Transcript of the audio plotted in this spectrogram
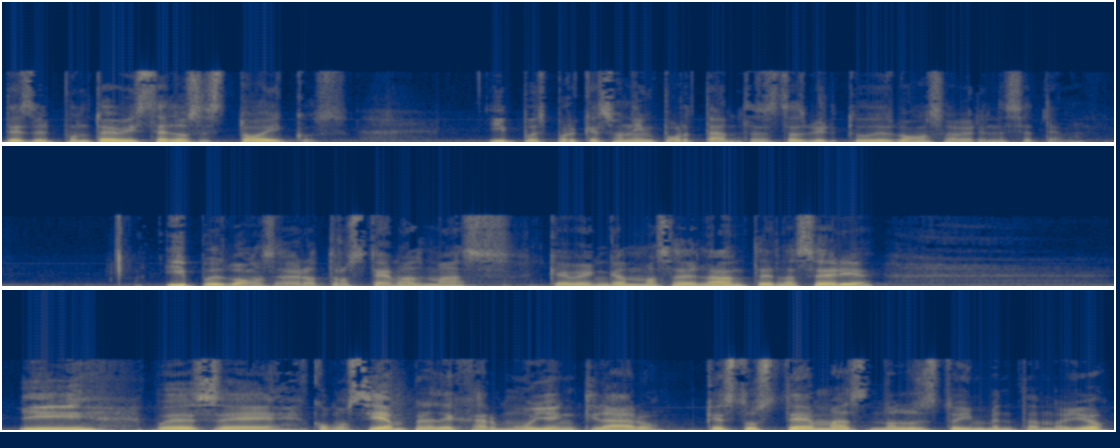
desde el punto de vista de los estoicos y pues por qué son importantes estas virtudes vamos a ver en ese tema. Y pues vamos a ver otros temas más que vengan más adelante en la serie. Y pues eh, como siempre dejar muy en claro que estos temas no los estoy inventando yo.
